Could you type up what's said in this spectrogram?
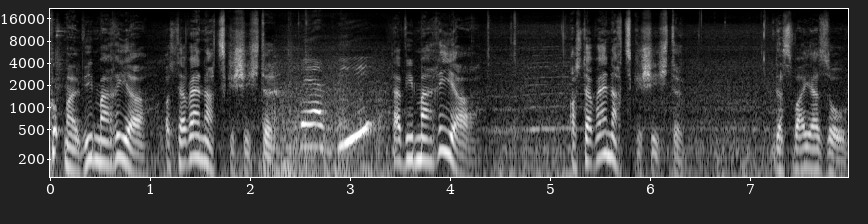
Guck mal, wie Maria aus der Weihnachtsgeschichte. Wer wie? Ja, wie Maria aus der Weihnachtsgeschichte. Das war ja so.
